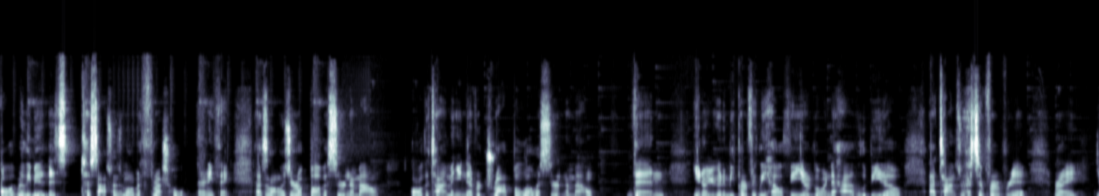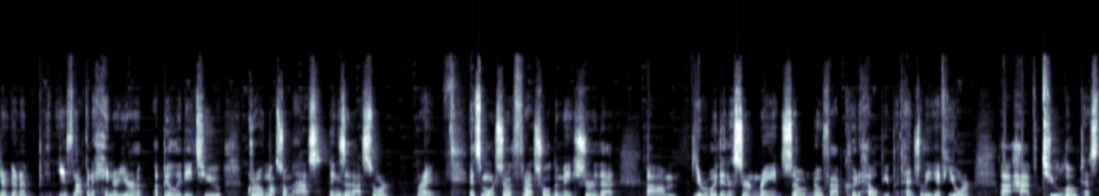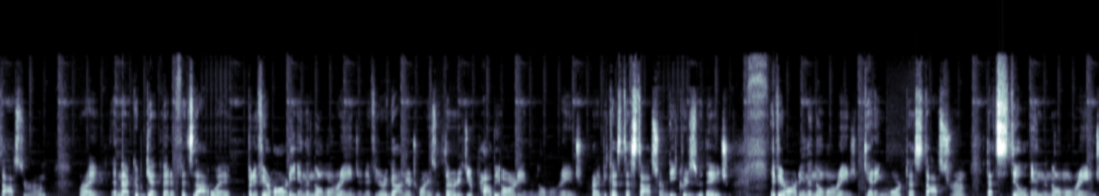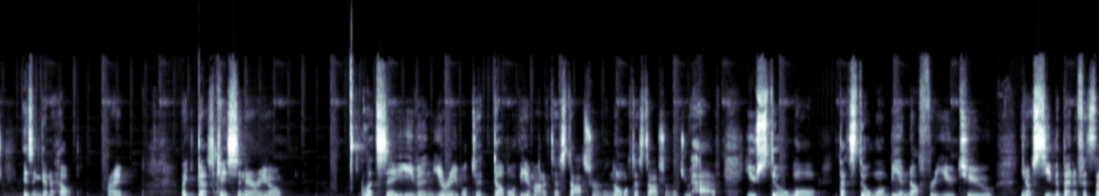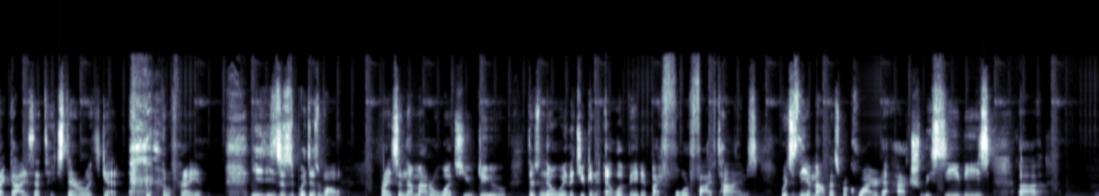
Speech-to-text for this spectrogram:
all it really is testosterone is more of a threshold than anything. As long as you're above a certain amount all the time and you never drop below a certain amount, then you know you're going to be perfectly healthy you're going to have libido at times where it's appropriate right you're to it's not going to hinder your ability to grow muscle mass things of that sort right? It's more so a threshold to make sure that um, you're within a certain range. So NoFap could help you potentially if you uh, have too low testosterone, right? And that could get benefits that way. But if you're already in the normal range, and if you're a guy in your 20s or 30s, you're probably already in the normal range, right? Because testosterone decreases with age. If you're already in the normal range, getting more testosterone that's still in the normal range isn't gonna help, right? Like best case scenario, let's say even you're able to double the amount of testosterone, the normal testosterone that you have, you still won't, that still won't be enough for you to, you know, see the benefits that guys that take steroids get, right? You, you just, it just won't, right? So no matter what you do, there's no way that you can elevate it by four or five times, which is the amount that's required to actually see these, uh,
